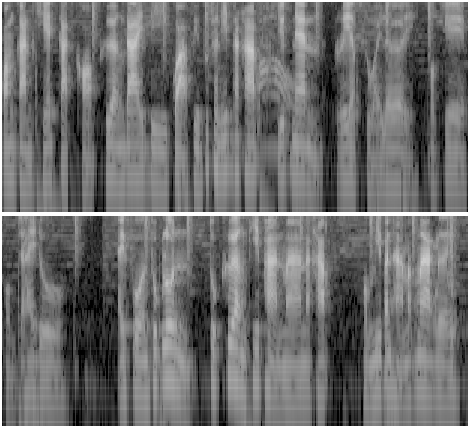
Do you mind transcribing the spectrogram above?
ป้องกันเคสกัดขอบเครื่องได้ดีกว่าฟิล์มทุกชนิดนะครับ ยึดแน่นเรียบสวยเลย โอเค ผมจะให้ดู iPhone ทุกรุ่นทุกเครื่องที่ผ่านมานะครับ ผมมีปัญหามากๆเลยเ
